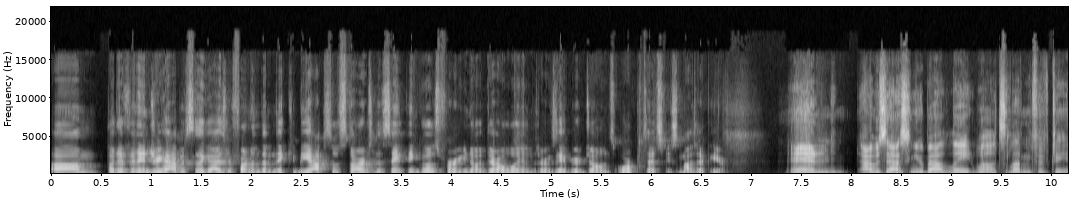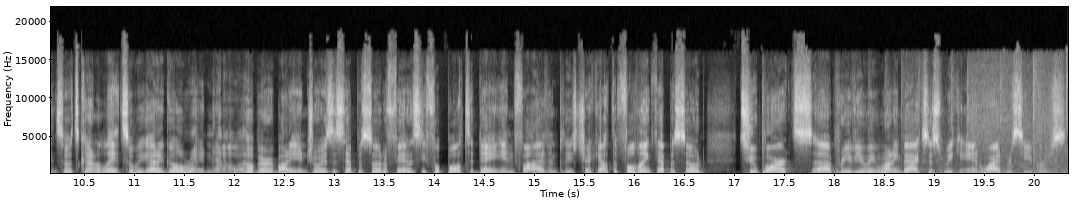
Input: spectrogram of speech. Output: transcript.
Um, but if an injury happens to the guys in front of them, they could be absolute stars. And the same thing goes for you know Darrel Williams or Xavier Jones or potentially Samaje Perine. And I was asking you about late. Well, it's 11:15, so it's kind of late. So we got to go right now. I hope everybody enjoys this episode of Fantasy Football today in 5 and please check out the full-length episode, two parts uh, previewing running backs this week and wide receivers.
